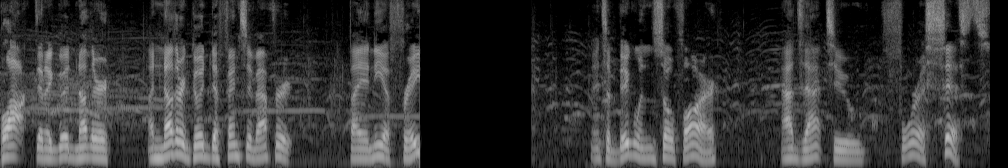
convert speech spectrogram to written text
blocked, and a good another another good defensive effort by Aniyah Fraser. It's a big one so far. Adds that to four assists.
